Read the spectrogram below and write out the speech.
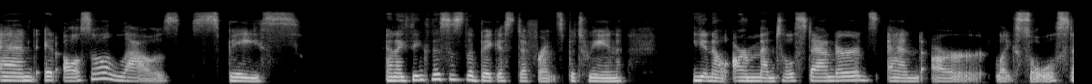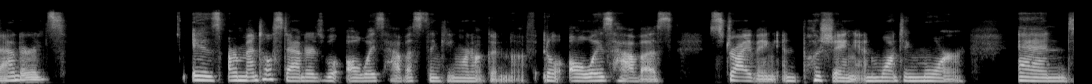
And it also allows space. And I think this is the biggest difference between, you know, our mental standards and our like soul standards is our mental standards will always have us thinking we're not good enough. It'll always have us striving and pushing and wanting more. And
